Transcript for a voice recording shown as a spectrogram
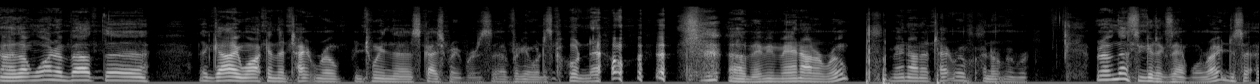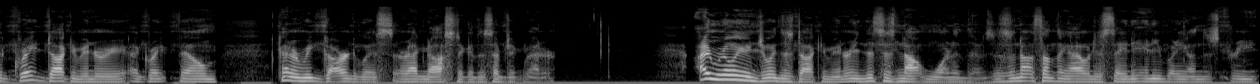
Uh, that one about the the guy walking the tightrope between the skyscrapers. I forget what it's called now. uh, maybe Man on a Rope? Man on a Tightrope? I don't remember. But um, that's a good example, right? Just a, a great documentary, a great film, kind of regardless or agnostic of the subject matter. I really enjoyed this documentary. This is not one of those. This is not something I would just say to anybody on the street,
